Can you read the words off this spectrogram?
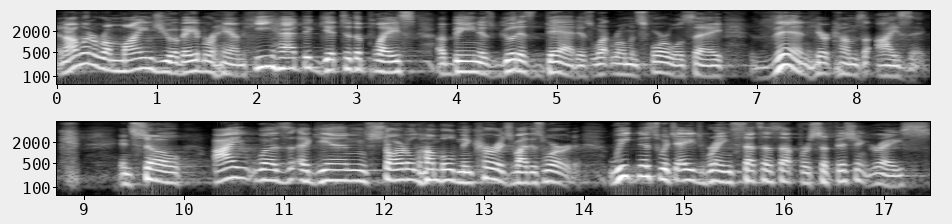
And I want to remind you of Abraham. He had to get to the place of being as good as dead, is what Romans 4 will say. Then here comes Isaac. And so I was again startled, humbled, and encouraged by this word. Weakness which age brings sets us up for sufficient grace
